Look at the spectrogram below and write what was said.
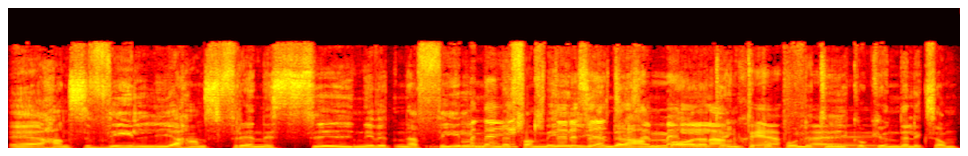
eh, hans vilja, hans frenesi. Ni vet den här Men filmen med familjen där han bara tänkte på politik och kunde liksom,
